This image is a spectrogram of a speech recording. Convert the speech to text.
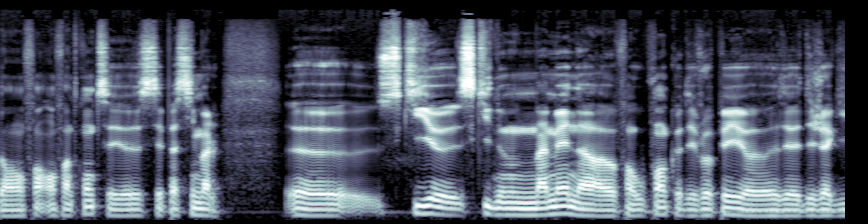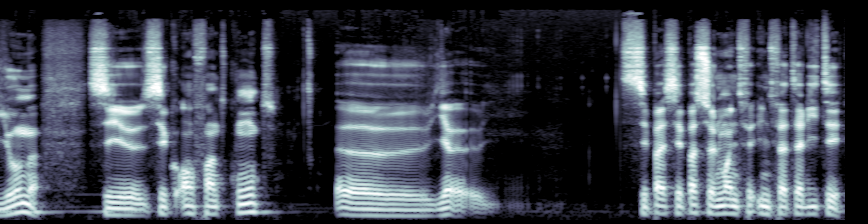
en, fin, en, fin, de compte, c'est pas si mal. ce qui, ce qui m'amène enfin, au point que développait déjà Guillaume, c'est qu'en fin de compte, c'est pas pas seulement une, fatalité.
